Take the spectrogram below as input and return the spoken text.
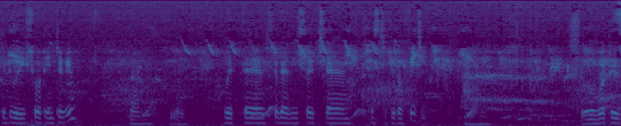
to do a short interview with the Sugar Research uh, Institute of Fiji. So what has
